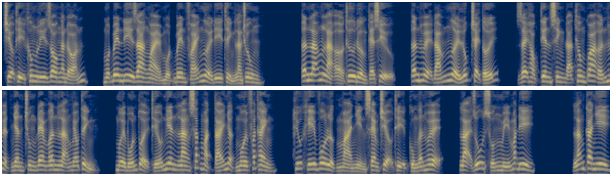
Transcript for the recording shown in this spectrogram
Triệu thị không lý do ngăn đón, một bên đi ra ngoài một bên phái người đi thỉnh lang trung. Ân lãng là ở thư đường té xỉu, ân huệ đám người lúc chạy tới, dạy học tiên sinh đã thông qua ấn huyệt nhân trung đem ân lãng béo tỉnh, 14 tuổi thiếu niên lang sắc mặt tái nhợt môi phát thành, hữu khí vô lực mà nhìn xem triệu thị cùng ân huệ, lại rũ xuống mí mắt đi. Lãng ca nhi,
